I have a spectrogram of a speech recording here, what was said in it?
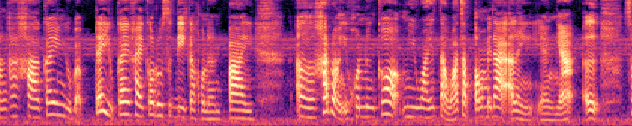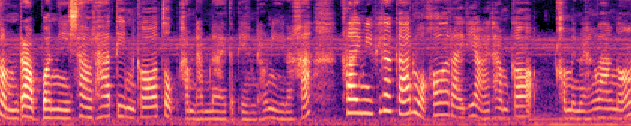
างๆคาๆก็ยังอยู่แบบได้อยู่ใกล้ใครก็รู้สึกดีกับคนนั้นไปเออคาดหวังอีกคนนึงก็มีไว้แต่ว่าจับต้องไม่ได้อะไรอย่างเงี้ย เออสำหรับวันนี้ชาวท่าตุดินก็จบคำทำนายแต่เพียงเท่านี้นะคะ ใครมีพิการหัวข้ออะไรที่อยากให้ทำก็คอมเมนต์ไว้ข้างล่างเนาะ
